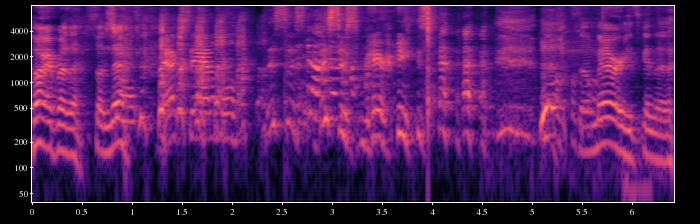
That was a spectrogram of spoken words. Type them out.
All right, brother. So So next, next animal. This is this is Mary's. so Mary's gonna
